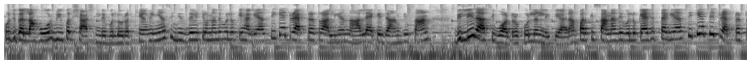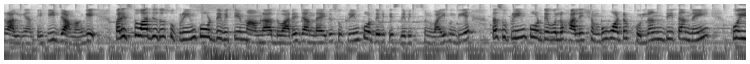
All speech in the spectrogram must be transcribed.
ਕੁਝ ਗੱਲਾਂ ਹੋਰ ਵੀ ਪ੍ਰਸ਼ਾਸਨ ਦੇ ਵੱਲੋਂ ਰੱਖੀਆਂ ਗਈਆਂ ਸੀ, ਜਿਸ ਦੇ ਵਿੱਚ ਉਹਨਾਂ ਦੇ ਵੱਲੋਂ ਕਿਹਾ ਗਿਆ ਸੀ ਕਿ ਟਰੈਕਟਰ ਟਰਾਲੀਆਂ ਨਾਲ ਲੈ ਕੇ ਜਾਣ ਕਿਸਾਨ ਦਿੱਲੀ ਦਾ ਅਸੀਂ ਬਾਰਡਰ ਖੋਲਣ ਲਈ ਤਿਆਰ ਹਾਂ, ਪਰ ਕਿਸਾਨਾਂ ਦੇ ਵੱਲੋਂ ਕਹਿ ਦਿੱਤਾ ਗਿਆ ਸੀ ਕਿ ਅਸੀਂ ਟਰੈਕਟਰ ਟਰਾਲੀਆਂ ਤੇ ਹੀ ਜਾਵਾਂਗੇ। ਪਰ ਇਸ ਤੋਂ ਬਾਅਦ ਜਦੋਂ ਸੁਪਰੀਮ ਕੋਰਟ ਦੇ ਵਿੱਚ ਇਹ ਮਾਮਲਾ ਦੁਬਾਰੇ ਜਾਂਦਾ ਹੈ ਤੇ ਸੁਪਰੀਮ ਕੋਰਟ ਦੇ ਵਿੱਚ ਇਸ ਦੇ ਵਿੱਚ ਸੁਣਵਾਈ ਹੁੰਦੀ ਹੈ, ਤਾਂ ਸੁਪਰੀਮ ਕੋਰਟ ਦੇ ਵੱਲੋਂ ਹਾਲੇ ਸ਼ੰਭੂ ਬਾਰਡਰ ਖੋਲਣ ਦੀ ਤਾਂ ਨਹੀਂ ਕੋਈ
